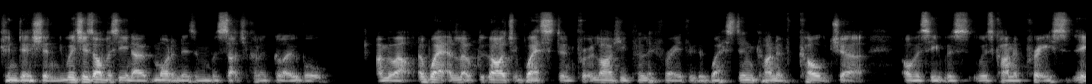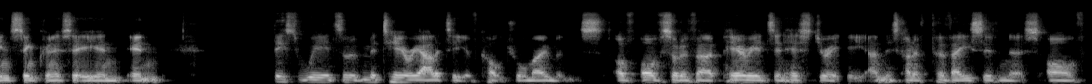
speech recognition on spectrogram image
condition, which is obviously, you know, modernism was such a kind of global, I mean, well, a large Western, largely proliferated through the Western kind of culture. Obviously, was was kind of pretty in synchronicity in in this weird sort of materiality of cultural moments of of sort of uh, periods in history and this kind of pervasiveness of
